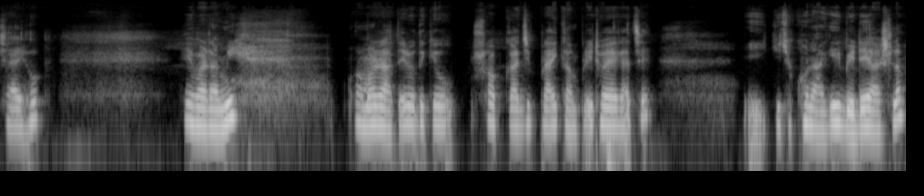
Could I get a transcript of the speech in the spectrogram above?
যাই হোক, এবার আমি আমার রাতের ওদিকেও সব কাজই প্রায় কমপ্লিট হয়ে গেছে। এই কিছুক্ষণ আগেই বেডে আসলাম।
